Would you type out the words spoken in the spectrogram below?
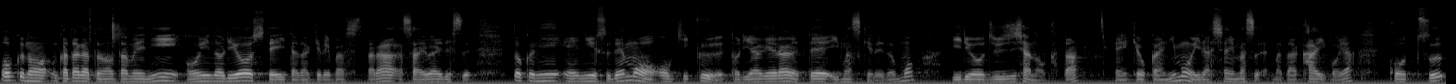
多くの方々のためにお祈りをしていただければしたら幸いです。特にニュースでも大きく取り上げられていますけれども医療従事者の方教会にもいらっしゃいます。また介護や交通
